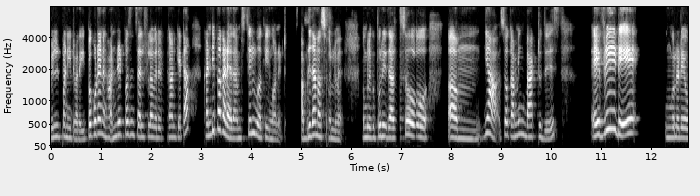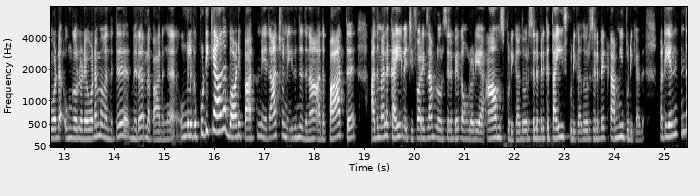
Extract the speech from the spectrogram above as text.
பில்ட் பண்ணிட்டு வரேன். இப்ப கூட எனக்கு ஹண்ட்ரட் பர்சன்ட் செல்ஃப் லவ் இருக்கான்னு கேட்டா கண்டிப்பா கிடையாது. I'm still working on it அப்படிதான் நான் சொல்லுவேன். உங்களுக்கு புரியுதா? So yeah so coming back to this every day உங்களுடைய உட உங்களுடைய உடம்ப வந்துட்டு மிரர்ல பாருங்க. உங்களுக்கு பிடிக்காத பாடி பார்ட்னு ஏதாச்சும் ஒன்று இருந்ததுன்னா அதை பார்த்து அது மேல கை வச்சு ஃபார் எக்ஸாம்பிள் ஒரு சில பேருக்கு அவங்களுடைய ஆர்ம்ஸ் பிடிக்காது ஒரு சில பேருக்கு தைஸ் பிடிக்காது ஒரு சில பேருக்கு டம்மி பிடிக்காது. பட் எந்த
